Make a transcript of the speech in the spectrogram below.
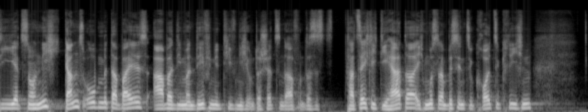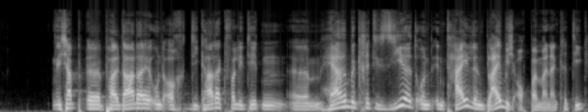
die jetzt noch nicht ganz oben mit dabei ist, aber die man definitiv nicht unterschätzen darf. Und das ist tatsächlich die Hertha. Ich muss da ein bisschen zu Kreuze kriechen. Ich habe äh, Paul Dardai und auch die Kaderqualitäten ähm, herbe kritisiert und in Teilen bleibe ich auch bei meiner Kritik.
